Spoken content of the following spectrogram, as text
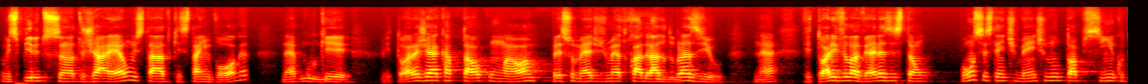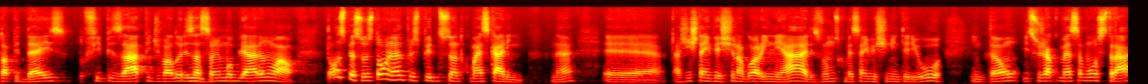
O Espírito Santo já é um estado que está em voga, né, porque Vitória já é a capital com o maior preço médio de metro quadrado Sim. do Brasil. Né? Vitória e Vila Velhas estão consistentemente no top 5, top 10 do FIPZAP de valorização imobiliária anual. Então as pessoas estão olhando para o Espírito Santo com mais carinho. Né? É, a gente está investindo agora em Neares, vamos começar a investir no interior. Então, isso já começa a mostrar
